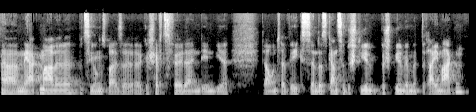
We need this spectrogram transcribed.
äh, Merkmale beziehungsweise äh, Geschäftsfelder, in denen wir da unterwegs sind. Das Ganze bespielen, bespielen wir mit drei Marken.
